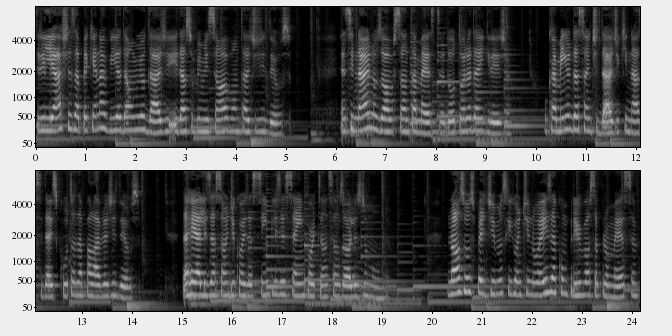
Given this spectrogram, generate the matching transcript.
trilhastes a pequena via da humildade e da submissão à vontade de Deus. Ensinar-nos, ó Santa Mestra, doutora da Igreja, o caminho da santidade que nasce da escuta da palavra de Deus, da realização de coisas simples e sem importância aos olhos do mundo. Nós vos pedimos que continueis a cumprir vossa promessa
